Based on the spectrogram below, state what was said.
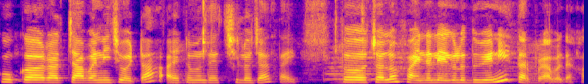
কুকার আর চা বানিয়েছি ওইটা, আর এটার মধ্যে ছিল যা, তাই। তো চলো ফাইনালি এগুলো ধুয়ে নিই, তারপরে আবার দেখা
